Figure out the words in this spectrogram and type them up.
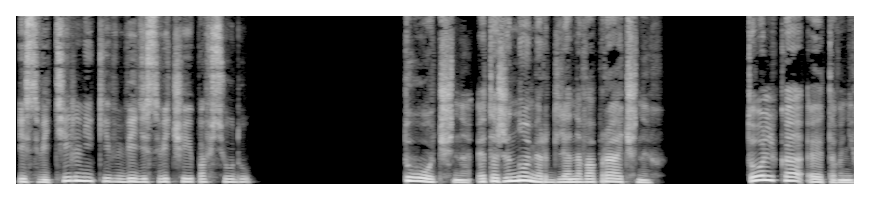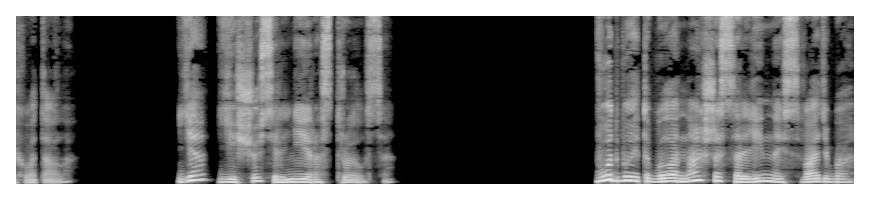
и светильники в виде свечей повсюду. Точно, это же номер для новопрачных. Только этого не хватало я еще сильнее расстроился. Вот бы это была наша с Алиной свадьба,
